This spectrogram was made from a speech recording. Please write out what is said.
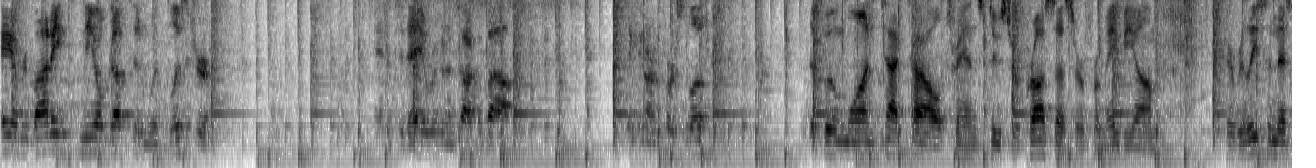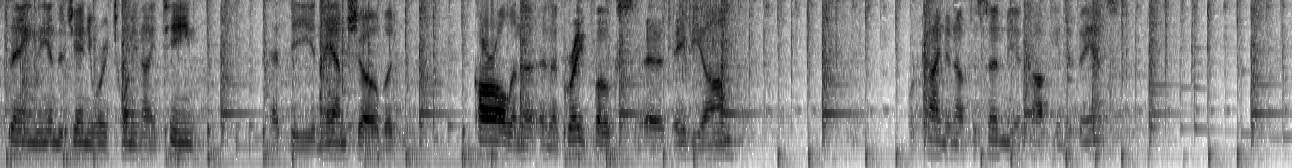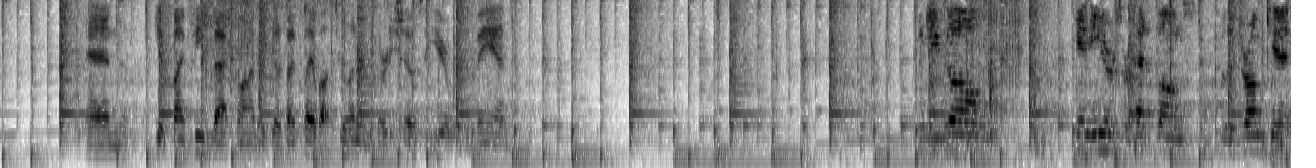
Hey everybody, Neal Gupton with Blistur. And today we're going to talk about taking our first look at the Boom 1 tactile transducer processor from Aviom. They're releasing this thing the end of January 2019 at the NAMM show, but Carl and the, and the great folks at Aviom were kind enough to send me a copy in advance and get my feedback on it because I play about 230 shows a year with the band. When you go in ears or headphones with a drum kit,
